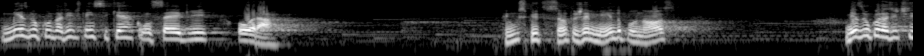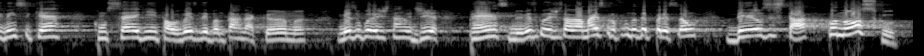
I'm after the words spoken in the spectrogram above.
mesmo quando a gente nem sequer consegue orar. Tem um Espírito Santo gemendo por nós, mesmo quando a gente nem sequer consegue, talvez, levantar da cama, mesmo quando a gente está no dia péssimo, mesmo quando a gente está na mais profunda depressão, Deus está conosco.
